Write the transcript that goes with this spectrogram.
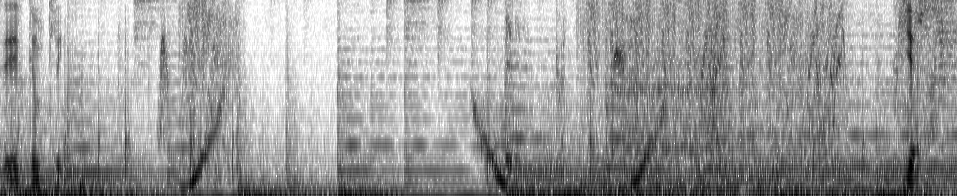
Save complete. Yes.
